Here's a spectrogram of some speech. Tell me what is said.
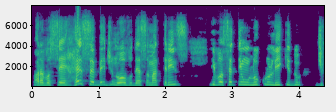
para você receber de novo dessa matriz, e você tem um lucro líquido de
